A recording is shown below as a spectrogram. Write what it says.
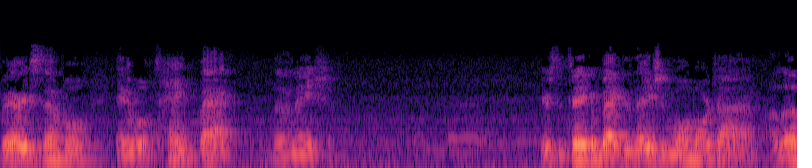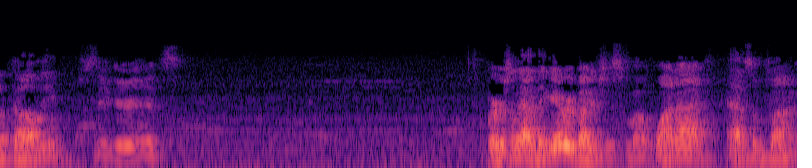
very simple, and it will take back the nation. Here's to taking back the nation one more time. I love coffee, cigarettes. Personally, I think everybody should smoke. Why not? Have some fun.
